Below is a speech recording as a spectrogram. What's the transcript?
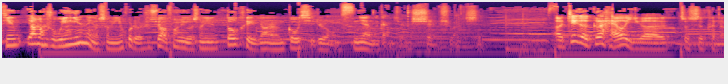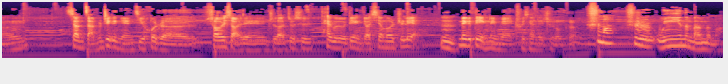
听要么是吴英英那个声音，或者是徐小凤这个声音，都可以让人勾起这种思念的感觉，是是吧？是。呃，这个歌还有一个就是可能像咱们这个年纪或者稍微小一点人知道，就是泰国有电影叫《暹罗之恋》。嗯，那个电影里面也出现了这首歌，是吗？是吴英英的版本吗？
